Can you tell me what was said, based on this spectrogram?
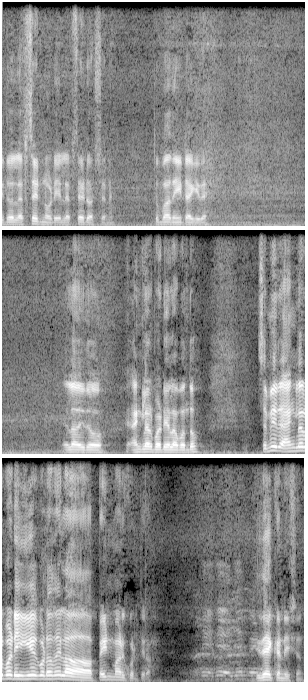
ಇದು ಲೆಫ್ಟ್ ಸೈಡ್ ನೋಡಿ ಲೆಫ್ಟ್ ಸೈಡು ಅಷ್ಟೇ ತುಂಬ ನೀಟಾಗಿದೆ ಎಲ್ಲ ಇದು ಆ್ಯಂಗ್ಲರ್ ಬಾಡಿ ಎಲ್ಲ ಬಂದು. ಸಮೀರ್ ಆ್ಯಂಗ್ಲರ್ ಬಾಡಿ ಹೀಗೆ ಕೊಡೋದೇ ಇಲ್ಲ ಪೇಂಟ್ ಮಾಡಿ ಕೊಡ್ತೀರಾ ಇದೇ ಕಂಡೀಷನ್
